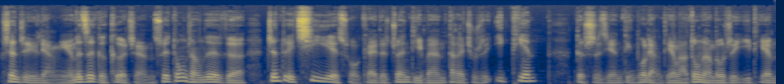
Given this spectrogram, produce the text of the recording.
甚至于两年的这个课程，所以通常这个针对企业所开的专题班，大概就是一天。的时间顶多两天了，通常都是一天，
